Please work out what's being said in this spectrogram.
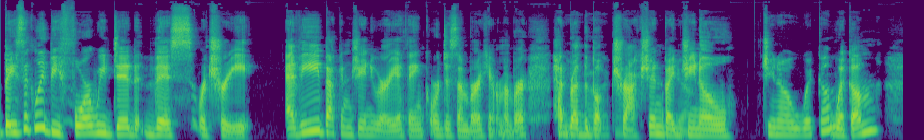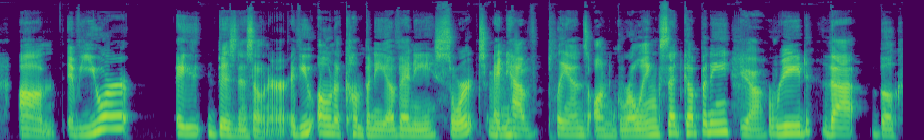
Basically, before we did this retreat, Evie, back in January, I think, or December, I can't remember, had read the book Traction by yeah. Gino Gino Wickman Wickman. Um, if you are a business owner, if you own a company of any sort and you Mhm. have plans on growing said company, yeah read that book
